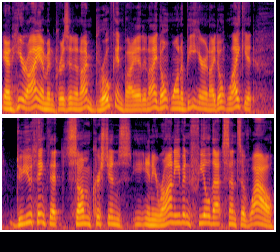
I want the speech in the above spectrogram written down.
And here I am in prison and I'm broken by it and I don't want to be here and I don't like it do you think that some Christians in Iran even feel that sense of wow,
